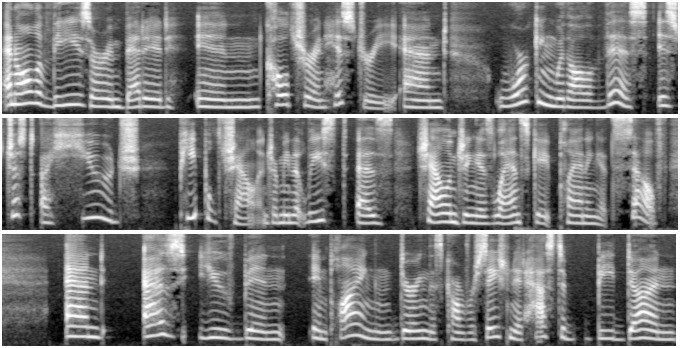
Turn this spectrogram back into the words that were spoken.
and all of these are embedded in culture and history. And working with all of this is just a huge people challenge. I mean, at least as challenging as landscape planning itself. And as you've been implying during this conversation, it has to be done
